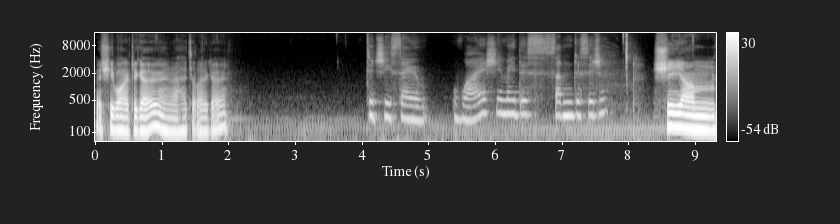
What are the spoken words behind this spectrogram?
But she wanted to go, and I had to let her go. Did she say why she made this sudden decision? She, um,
